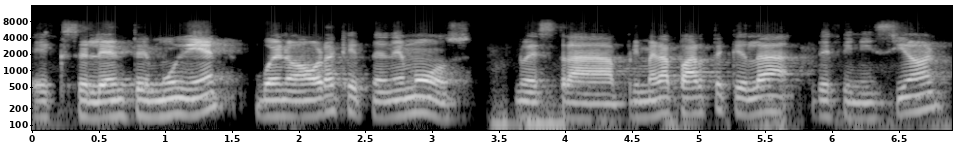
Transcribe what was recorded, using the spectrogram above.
Excelente, muy bien. Bueno, ahora que tenemos nuestra primera parte, que es la definición,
